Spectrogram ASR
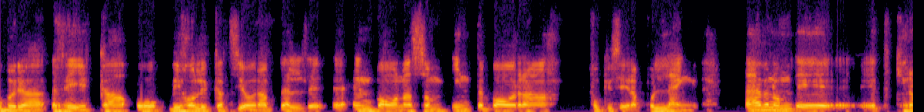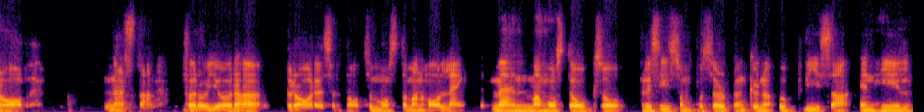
att börja reka och vi har lyckats göra väldigt, en bana som inte bara fokuserar på längd. Även om det är ett krav nästan för att göra bra resultat så måste man ha längd. Men man måste också, precis som på Serpent, kunna uppvisa en hel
